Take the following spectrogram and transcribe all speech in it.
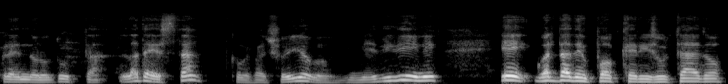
prendono tutta la testa, come faccio io con i miei ditini, e guardate un po' che risultato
